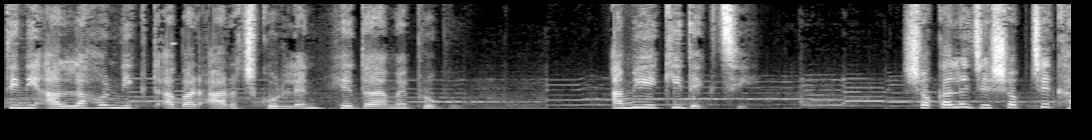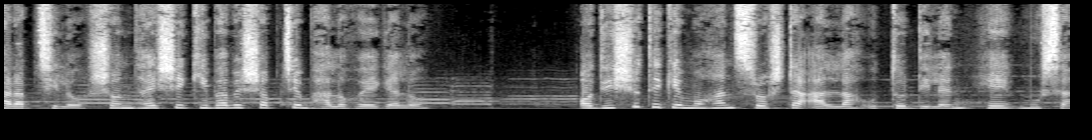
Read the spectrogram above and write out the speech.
তিনি আল্লাহর নিকট আবার আরজ করলেন, হে দয়াময় প্রভু, আমি একই দেখছি। সকালে যে সবচেয়ে খারাপ ছিল, সন্ধ্যায় সে কীভাবে সবচেয়ে ভালো হয়ে গেল? অদৃশ্য থেকে মহান স্রষ্টা আল্লাহ উত্তর দিলেন, হে মুসা,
